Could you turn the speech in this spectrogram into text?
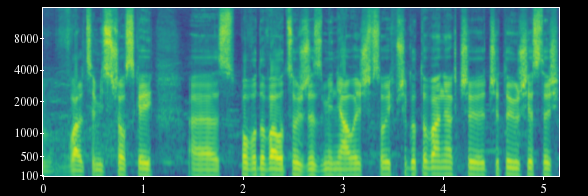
w walce mistrzowskiej, spowodowało coś, że zmieniałeś w swoich przygotowaniach, czy, czy ty już jesteś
